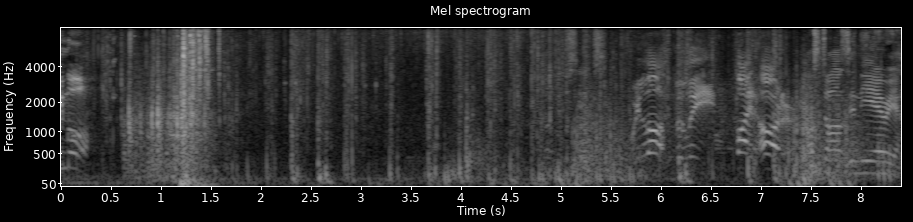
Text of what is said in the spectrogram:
more. We lost the lead. Fight harder. Hostiles in the area.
